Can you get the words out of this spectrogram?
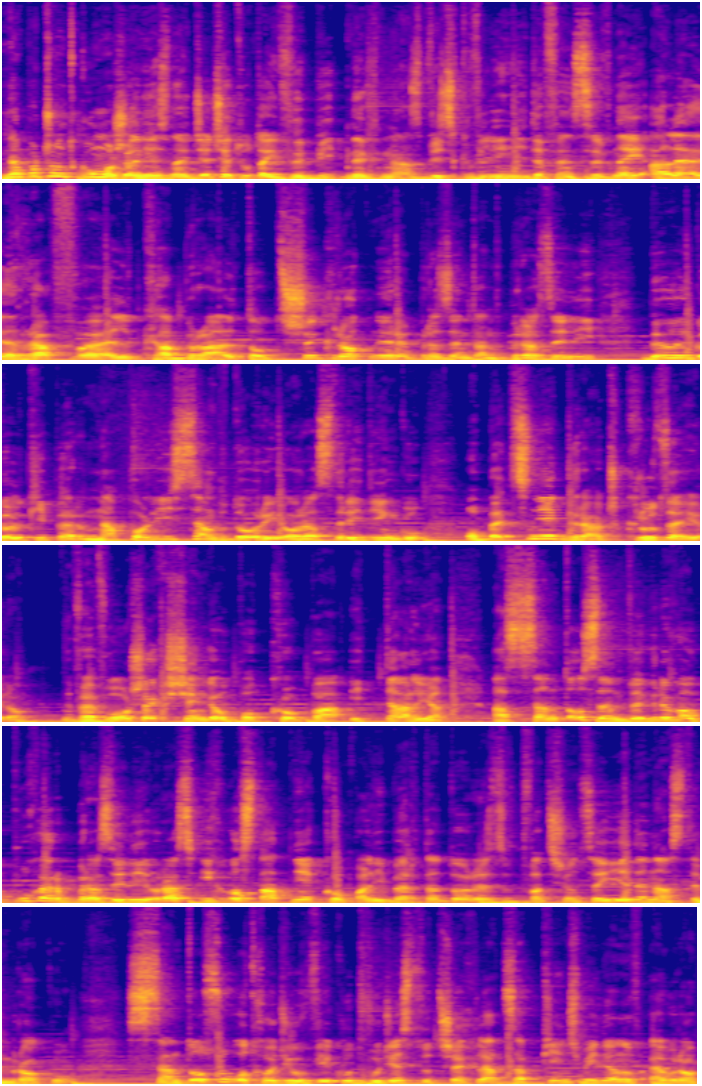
Na początku może nie znajdziecie tutaj wybitnych nazwisk w linii defensywnej, ale Rafael Cabral to trzykrotny reprezentant Brazylii, były golkiper Napoli, Sampdori oraz Readingu, obecnie gracz Cruzeiro. We Włoszech sięgał po Coppa Italia, a z Santosem wygrywał Puchar Brazylii oraz ich ostatnie Copa Libertadores w 2011 roku. Z Santosu odchodził w wieku 23 lat za 5 milionów euro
